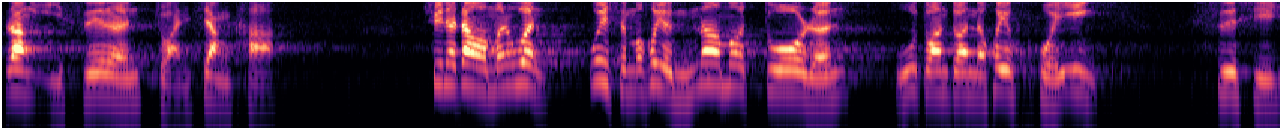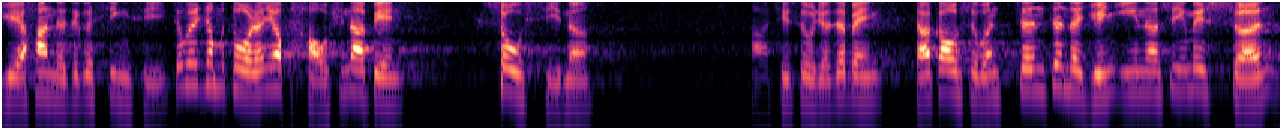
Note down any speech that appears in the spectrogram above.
让以色列人转向他。所以呢，当我们问为什么会有那么多人无端端的会回应施洗约翰的这个信息，就为这么多人要跑去那边受洗呢？啊，其实我觉得这边要告诉我们，真正的原因呢，是因为神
